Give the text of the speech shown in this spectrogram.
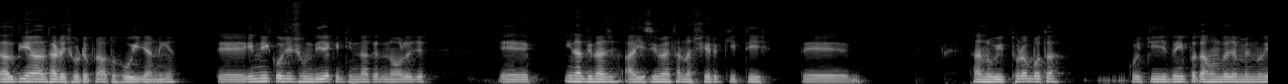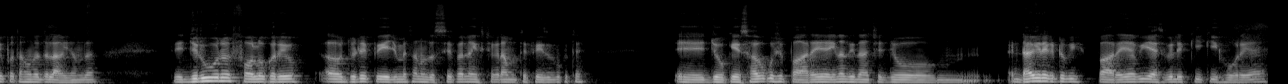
ਗਲਤੀਆਂ ਸਾਡੇ ਛੋਟੇ ਭਰਾ ਤੋਂ ਹੋ ਹੀ ਜਾਂਦੀਆਂ। ਅਤੇ ਇੰਨੀ ਕੋਸ਼ਿਸ਼ ਹੁੰਦੀ ਹੈ ਕਿ ਜਿੰਨਾ ਕੁ ਨੌਲੇਜ ਇਹ ਇਹਨਾਂ ਦਿਨਾਂ 'ਚ ਆਈ ਸੀ, ਮੈਂ ਤੁਹਾਡੇ ਨਾਲ ਸ਼ੇਅਰ ਕੀਤੀ ਅਤੇ ਤੁਹਾਨੂੰ ਵੀ ਥੋੜ੍ਹਾ ਬਹੁਤਾ ਕੋਈ ਚੀਜ਼ ਨਹੀਂ ਪਤਾ ਹੁੰਦਾ ਜਾਂ ਮੈਨੂੰ ਨਹੀਂ ਪਤਾ ਹੁੰਦਾ ਤਾਂ ਲੱਗ ਜਾਂਦਾ। ਅਤੇ ਜ਼ਰੂਰ ਫੋਲੋ ਕਰਿਓ ਜਿਹੜੇ ਪੇਜ ਮੈਂ ਤੁਹਾਨੂੰ ਦੱਸੇ ਪਹਿਲਾਂ ਇੰਸਟਾਗ੍ਰਾਮ 'ਤੇ ਫੇਸਬੁੱਕ 'ਤੇ, ਇਹ ਜੋ ਕਿ ਸਭ ਕੁਝ ਪਾ ਰਹੇ ਆ ਇਹਨਾਂ ਦਿਨਾਂ 'ਚ, ਜੋ ਡਾਇਰੈਕਟ ਵੀ ਪਾ ਰਹੇ ਆ ਵੀ ਇਸ ਵੇਲੇ ਕੀ ਕੀ ਹੋ ਰਿਹਾ ਹੈ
